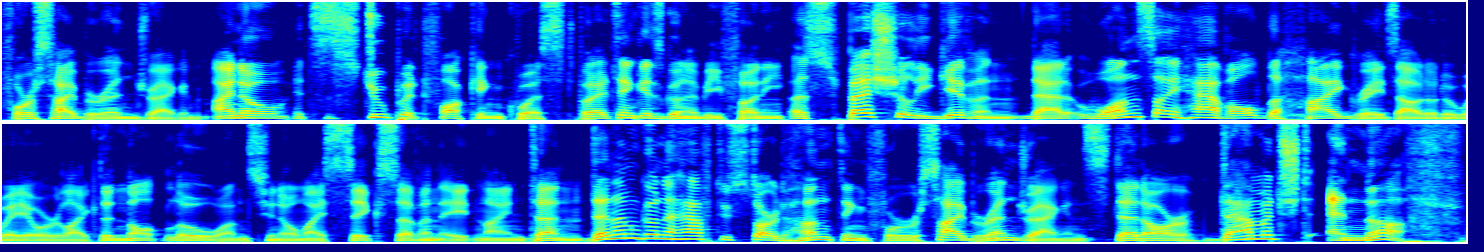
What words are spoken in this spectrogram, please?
for Cyber End Dragon. I know, it's a stupid fucking quest, but I think it's gonna be funny, especially given that once I have all the high grades out of the way, or like the not low ones, you know, my 6, 7, 8, 9, 10, then I'm gonna have to start hunting for Cyber End Dragons that are damaged enough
